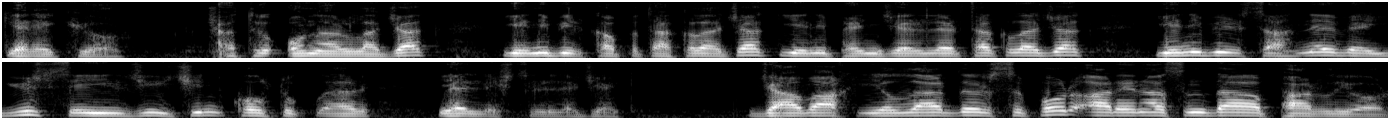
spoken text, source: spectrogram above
gerekiyor. Çatı onarılacak, yeni bir kapı takılacak, yeni pencereler takılacak, yeni bir sahne ve 100 seyirci için koltuklar yerleştirilecek. Cavak yıllardır spor arenasında parlıyor.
